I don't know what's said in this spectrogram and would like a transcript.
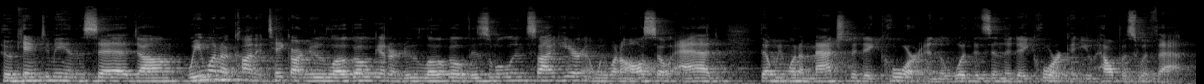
who came to me and said, um, We want to kind of take our new logo, get our new logo visible inside here, and we want to also add that we want to match the decor and the wood that's in the decor. Can you help us with that?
